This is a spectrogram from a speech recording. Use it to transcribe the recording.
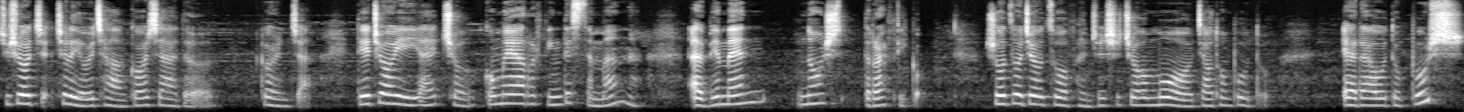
据说这这里有一场 Goya 的个人展。De hecho, y hecho, como el fin de semana, había menos tráfico。说做就做，反正是周末，交通不堵。El autobús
